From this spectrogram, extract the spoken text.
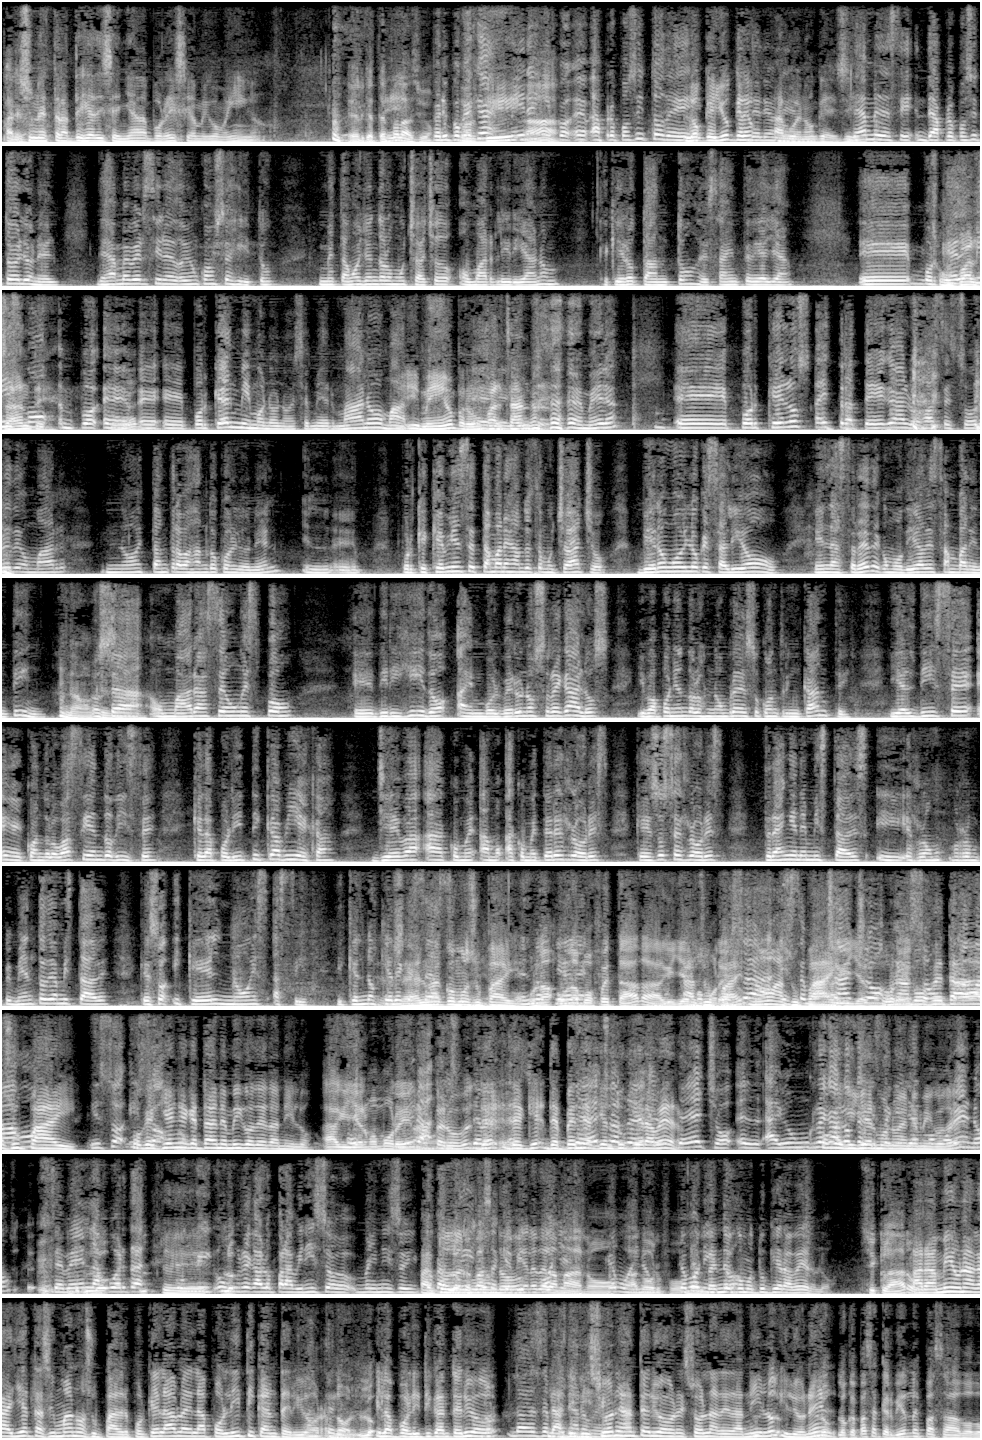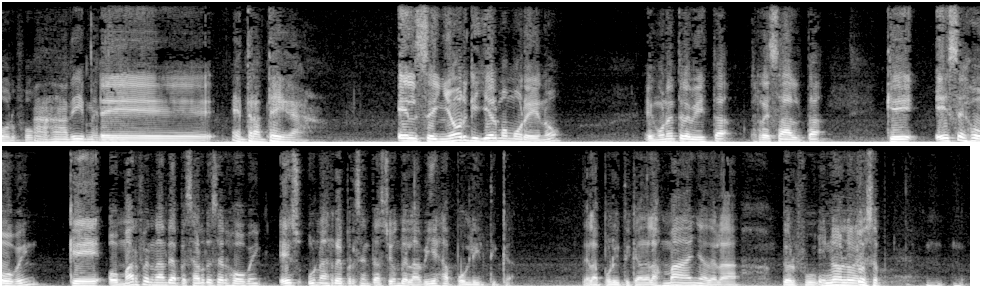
parece una estrategia diseñada por ese amigo mío. El que está en Palacio. Pero ¿por qué? Miren, ah. eh, a propósito de. Lo que yo creo. ah, bueno, okay, sí. Déjame decir, de, a propósito de Leonel, déjame ver si le doy un consejito. Me están oyendo los muchachos Omar Liriano, que quiero tanto, esa gente de allá. Eh, porque él mismo, eh, eh, eh, porque él mismo, no, no, ese es mi hermano Omar. Y mío, pero un falsante. mira, ¿por qué los estrategas, los asesores de Omar no están trabajando con Leonel, eh, porque qué bien se está manejando ese muchacho. Vieron hoy lo que salió en las redes como día de San Valentín. o sea, Omar hace un expo eh, dirigido a envolver unos regalos y va poniendo los nombres de su contrincante. Y él dice, eh, cuando lo va haciendo, dice que la política vieja lleva a, cometer errores, que esos errores traen enemistades y rompimiento de amistades que y que él no es así y que él no quiere que él sea no es como su país. Una, una, bofetada a Guillermo Moreno. no a su país una bofetada a su país. porque quién es que está enemigo de Danilo a Guillermo Moreno. pero depende a quién tú quieras ver. de hecho hay un regalo Guillermo que dice no Guillermo Moreno se ve en la puerta un, regalo para Vinicio Vinicio y para todo lo que pasa es que viene de la mano Adolfo. depende de cómo tú quieras verlo Sí, claro. Para mí una galleta sin mano a su padre, porque él habla de la política anterior. y la política anterior, las divisiones anteriores son las de Danilo y Leonel. Lo, que pasa es que el viernes pasado, Adolfo. Ajá, dime. Eh, Estratega. El señor Guillermo Moreno, en una entrevista, resalta que ese joven, que Omar Fernández, a pesar de ser joven, es una representación de la vieja política. De la política de las mañas, de la del fútbol. Y no lo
